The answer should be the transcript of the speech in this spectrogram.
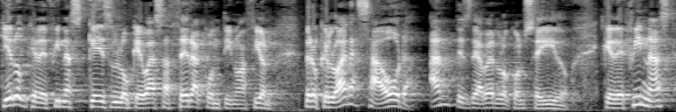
Quiero que definas qué es lo que vas a hacer a continuación, pero que lo hagas ahora, antes de haberlo conseguido, que definas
